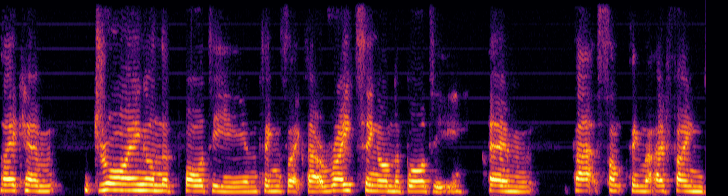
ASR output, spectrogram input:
like um, drawing on the body and things like that, writing on the body. Um, that's something that I find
